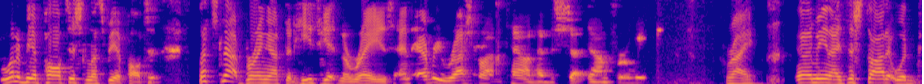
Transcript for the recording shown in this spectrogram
want to be a politician? Let's be a politician. Let's not bring up that he's getting a raise and every restaurant in town had to shut down for a week. Right. You know I mean, I just thought it would,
